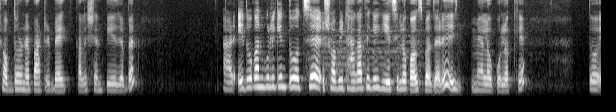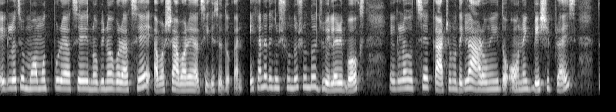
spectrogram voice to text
সব ধরনের পাটের ব্যাগ কালেকশন পেয়ে যাবেন। আর এই দোকানগুলি কিন্তু হচ্ছে সবই ঢাকা থেকে গিয়েছিল কক্সবাজারে, এই মেলা উপলক্ষে। তো এগুলো হচ্ছে মোহাম্মদপুরে আছে, নবীনগর আছে, আবার সাভারে আছে কিছু দোকান। এখানে দেখুন সুন্দর সুন্দর জুয়েলারি বক্স, এগুলো হচ্ছে কাঠের মধ্যে, এগুলো আরও তো অনেক বেশি প্রাইস। তো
